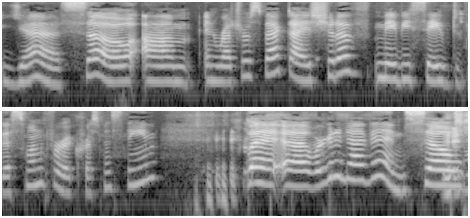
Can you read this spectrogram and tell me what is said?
Yeah, so um, in retrospect, I should have maybe saved this one for a Christmas theme, but uh, we're gonna dive in. So It's,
